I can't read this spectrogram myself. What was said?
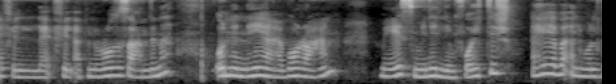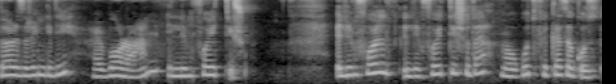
هي في في ال aponeurosis عندنا قلنا إن هي عبارة عن mass من ال lymphoid tissue اهي بقى ال Waldeyer's ring دي؟ عبارة عن ال lymphoid tissue ال lymphoid ال lymphoid tissue ده موجود في كذا جزء.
